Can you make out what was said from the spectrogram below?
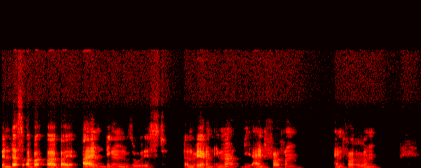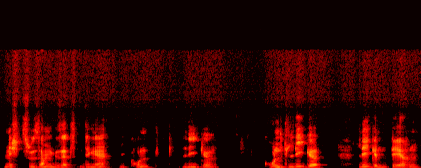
Wenn das aber äh, bei allen Dingen so ist, dann wären immer die einfachen, einfacheren, nicht zusammengesetzten Dinge die Grundliege, Grundliege, legendären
